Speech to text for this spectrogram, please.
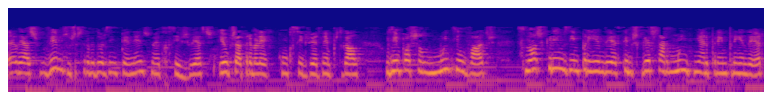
Aliás, vemos os trabalhadores independentes, não é, de recibos verdes. Eu que já trabalhei com recibos verdes em Portugal, os impostos são muito elevados. Se nós queremos empreender, temos que gastar muito dinheiro para empreender.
